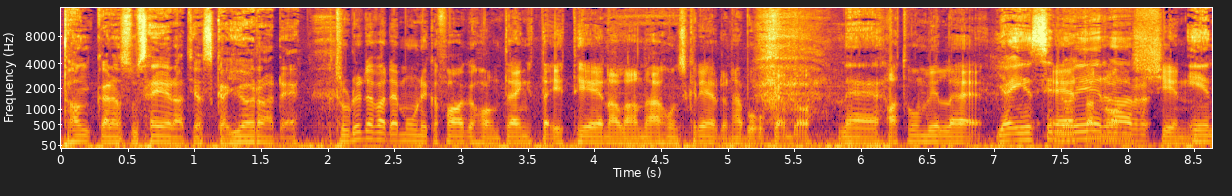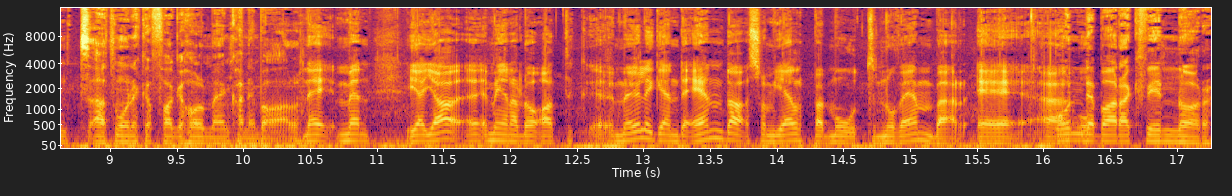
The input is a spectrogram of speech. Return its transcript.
tankarna som säger att jag ska göra det. Tror du det var det Monica Fagerholm tänkte i Tenala när hon skrev den här boken då? Nej. Att hon ville Jag äta insinuerar skinn? inte att Monica Fagerholm är en kannibal. Nej, men ja, jag menar då att möjligen det enda som hjälper mot november är... eh, Underbara kvinnor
